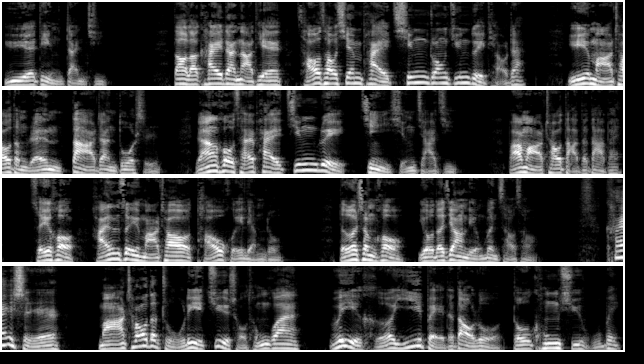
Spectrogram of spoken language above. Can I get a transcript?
约定战期。到了开战那天，曹操先派轻装军队挑战，与马超等人大战多时，然后才派精锐进行夹击，把马超打得大败。随后，韩遂、马超逃回凉州。得胜后，有的将领问曹操：“开始马超的主力据守潼关，渭河以北的道路都空虚无备，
